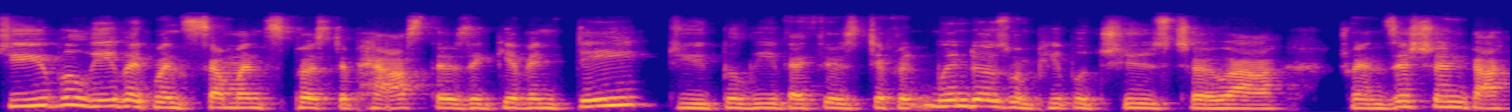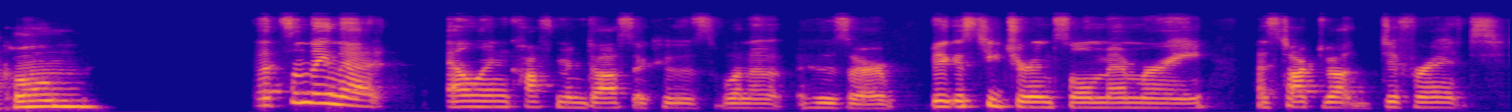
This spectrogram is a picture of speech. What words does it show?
do you believe like when someone's supposed to pass, there's a given date? Do you believe that there's different windows when people choose to uh, transition back home? That's something that Ellen Kaufman Dosick, who's one of who's our biggest teacher in soul memory, has talked about different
